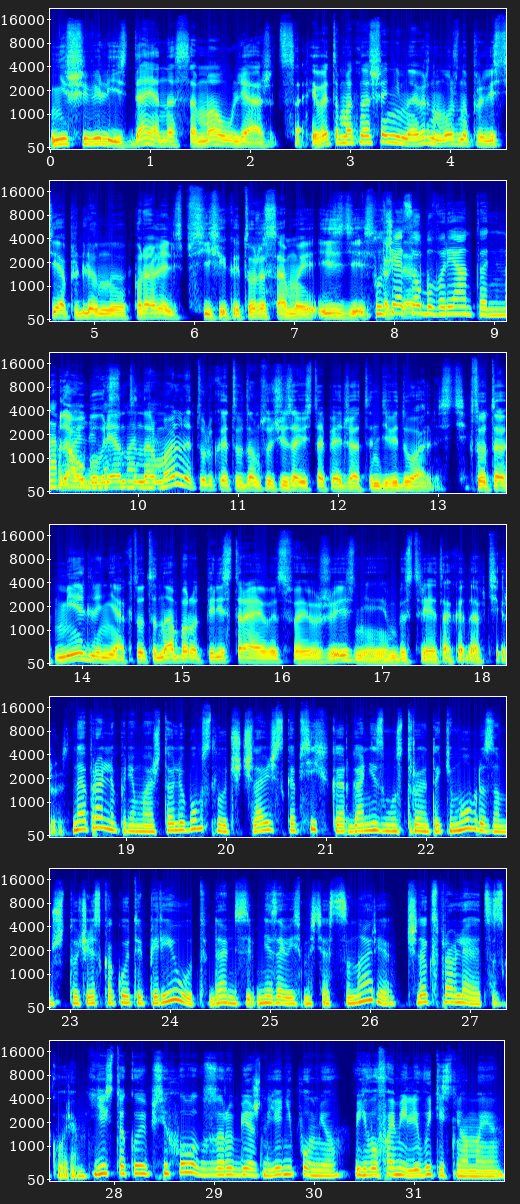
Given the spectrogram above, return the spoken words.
не шевелись, дай она сама уляжется. И в этом отношении, наверное, можно провести определенную параллель с психикой. То же самое и здесь. Получается, Когда... оба варианта нормальные. Да, оба варианта нормальные, только это в данном случае зависит, опять же, от индивидуальности. Кто-то медленнее, а кто-то, наоборот, перестраивает свою жизнь и быстрее так адаптирует. Но я правильно понимаю, что в любом случае человеческая психика и организм устроен таким образом, что через какой-то период, да, вне зависимости от сценария, человек справляется с горем. Есть такой психолог зарубежный, я не помню его фамилии, вытеснила моя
